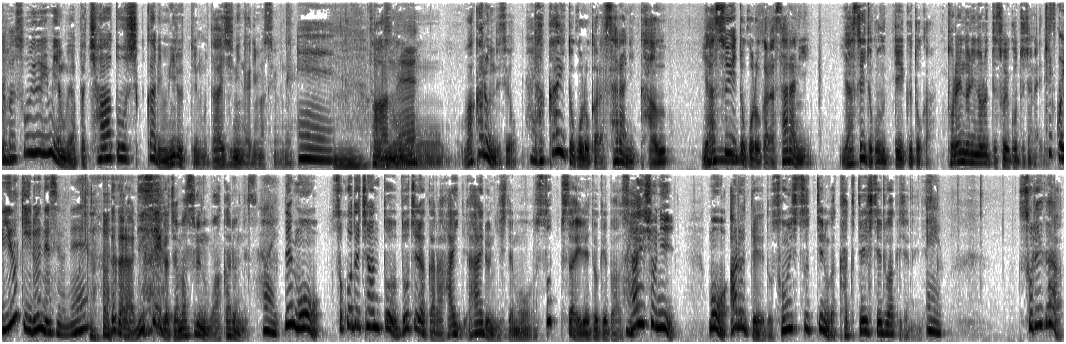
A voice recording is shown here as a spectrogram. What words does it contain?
だからそういう意味でもやっぱりチャートをしっかり見るっていうのも大事になりますよね。ええそうですね。あの、わかるんですよ、はい高いところからさらに買う。安いところからさらに安いところ売っていくとか、トレンドに乗るってそういうことじゃないですか。結構勇気いるんですよね。だから理性が邪魔するのもわかるんです。はいでも、そこでちゃんとどちらから入入るにしても、ストップさえ入れとけば、最初にもうある程度損失っていうのが確定してるわけじゃないですか。ええそれが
